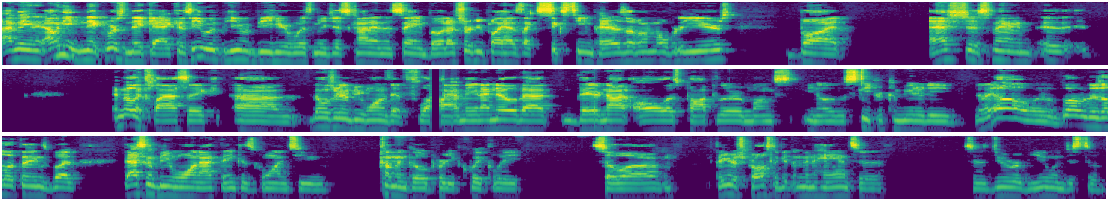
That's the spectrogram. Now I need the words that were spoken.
I mean, I need Nick. Where's Nick at? Because he would he would be here with me, just kind of in the same boat. I'm sure he probably has like 16 pairs of them over the years. But that's just man, another classic. Um, those are going to be ones that fly. I mean, I know that they're not all as popular amongst you know the sneaker community. They're like, oh, blah, blah, there's other things, but that's going to be one I think is going to come and go pretty quickly. So um, fingers crossed to get them in hand to to do a review and just to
